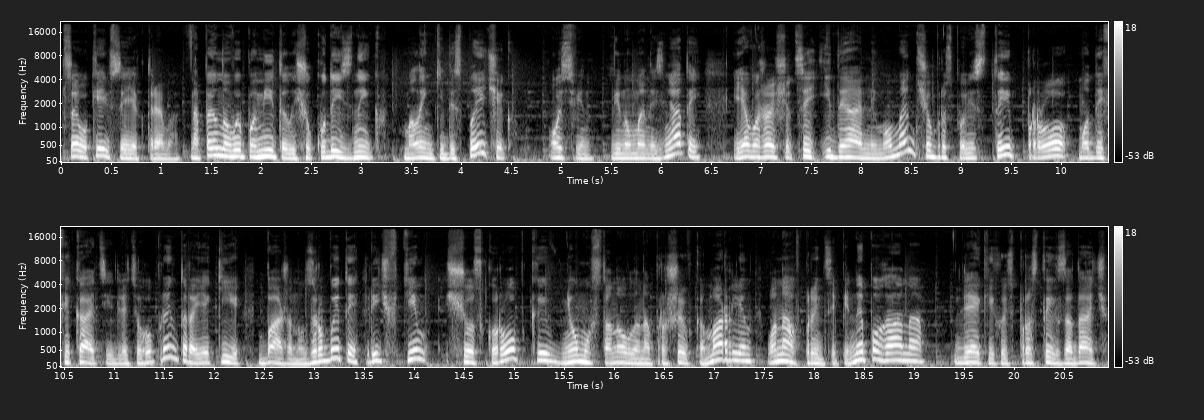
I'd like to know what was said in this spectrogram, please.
Все окей, все як треба. Напевно, ви помітили, що кудись зник маленький дисплейчик. Ось він, він у мене знятий. І я вважаю, що це ідеальний момент, щоб розповісти про модифікації для цього принтера, які бажано зробити. Річ в тім, що з коробки в ньому встановлена прошивка Marlin. Вона, в принципі, непогана для якихось простих задач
